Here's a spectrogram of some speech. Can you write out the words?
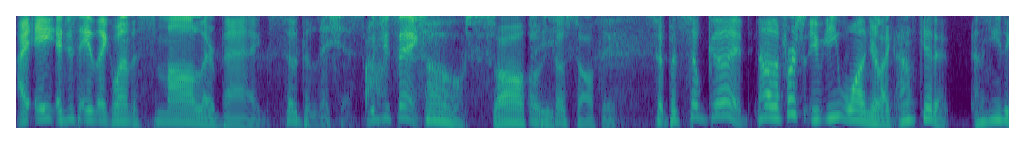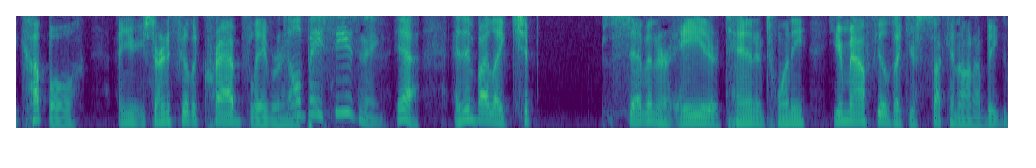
I ate. I just ate like one of the smaller bags. So delicious. What'd you think? So salty. oh, so salty. So, but so good. no, the first, you eat one, you're like, I don't get it. And then you eat a couple, and you're, you're starting to feel the crab flavor. It's Old Bay seasoning. Yeah. And then by like chip seven or eight or ten or twenty, your mouth feels like you're sucking on a big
